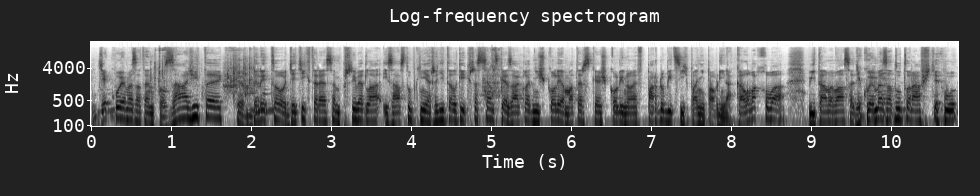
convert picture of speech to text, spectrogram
Děkujeme za tento zážitek. Byly to děti, které jsem přivedla i zástupkyně ředitelky křesťanské základní školy a mateřské školy Noé v Pardubicích, paní Pavlína Kalvachová. Vítáme vás a děkujeme za tuto návštěvu.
